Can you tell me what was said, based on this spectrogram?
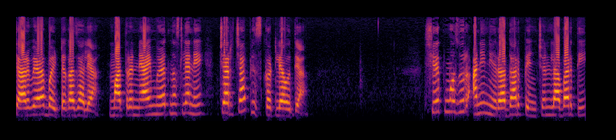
चार वेळा बैठका झाल्या. मात्र न्याय मिळत नसल्याने चर्चा फिसकटल्या होत्या. शेतमजूर आणि निराधार पेन्शन लाभार्थी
